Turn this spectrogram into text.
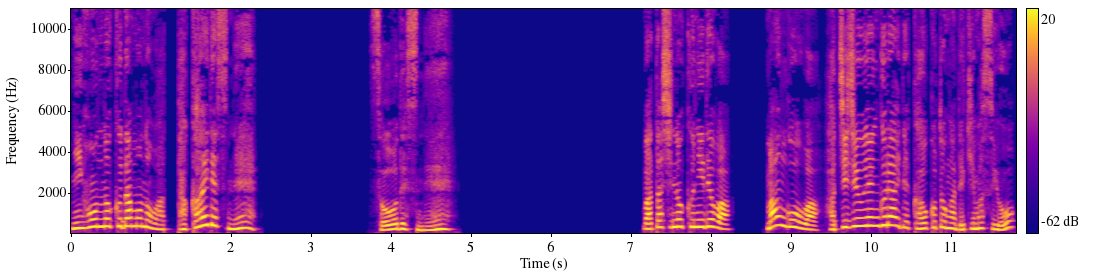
日本の果物は高いですね。そうですね。私の国ではマンゴーは80円ぐらいで買うことができますよ。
